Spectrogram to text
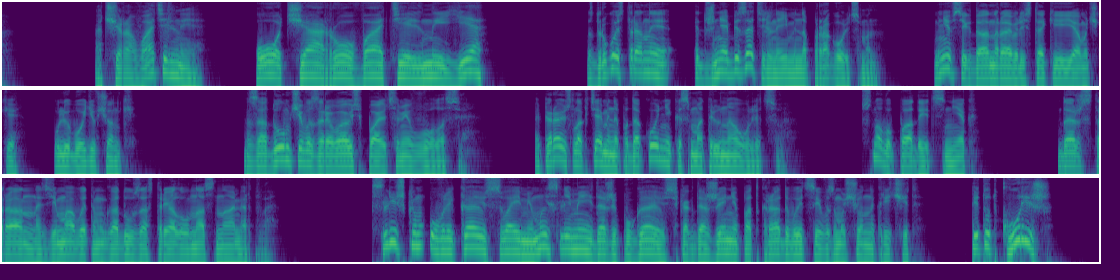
Очаровательные? Очаровательные? С другой стороны, это же не обязательно именно про Гольцман. Мне всегда нравились такие ямочки у любой девчонки. Задумчиво зарываюсь пальцами в волосы. Опираюсь локтями на подоконник и смотрю на улицу. Снова падает снег. Даже странно, зима в этом году застряла у нас намертво. Слишком увлекаюсь своими мыслями и даже пугаюсь, когда Женя подкрадывается и возмущенно кричит. «Ты тут куришь?»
